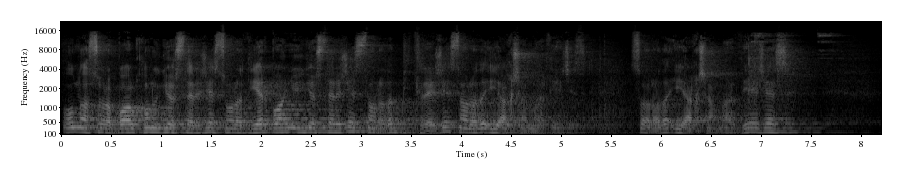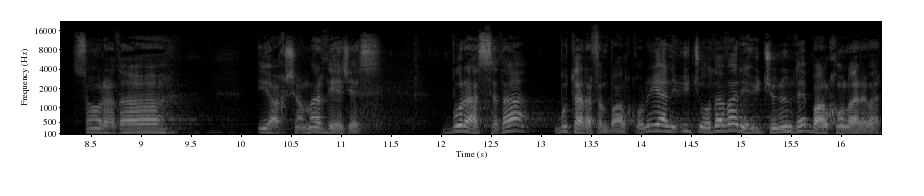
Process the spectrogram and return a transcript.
Ondan sonra balkonu göstereceğiz. Sonra diğer banyoyu göstereceğiz. Sonra da bitireceğiz. Sonra da iyi akşamlar diyeceğiz. Sonra da iyi akşamlar diyeceğiz. Sonra da iyi akşamlar diyeceğiz. Burası da bu tarafın balkonu. Yani üç oda var ya, üçünün de balkonları var.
